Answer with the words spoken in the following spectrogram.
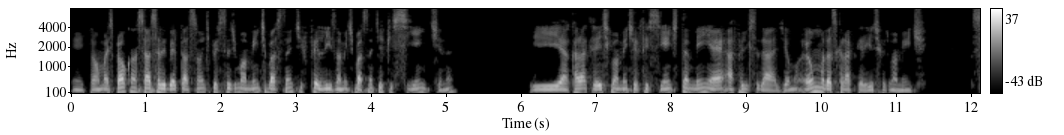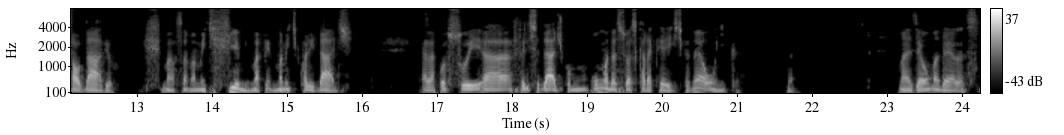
Então, mas para alcançar essa libertação, a gente precisa de uma mente bastante feliz, uma mente bastante eficiente, né? E a característica de uma mente eficiente também é a felicidade. É uma é das características de uma mente saudável, uma, uma mente firme, uma, uma mente de qualidade. Ela possui a felicidade como uma das suas características, não é a única, né? mas é uma delas.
